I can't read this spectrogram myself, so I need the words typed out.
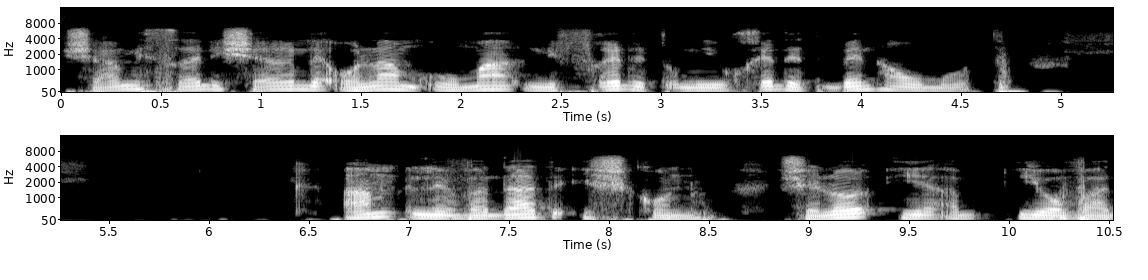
שעם ישראל יישאר לעולם אומה נפרדת ומיוחדת בין האומות, עם לבדד ישכון, שלא יאבד,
